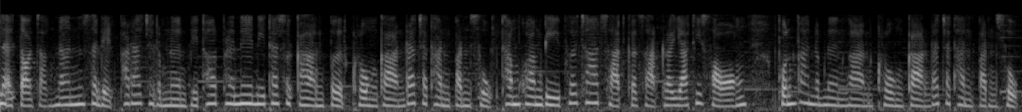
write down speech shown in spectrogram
และต่อจากนั้นเสด็จพระราชดำเนินไปทอดพระเนตรนิทรรศการเปิดโครงการราชทันปันสุขทำความดีเพื่อชาติศาสตร์กษัตริย์ระยะที่2ผลการดำเนินงานโครงการราชทันปันสุข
